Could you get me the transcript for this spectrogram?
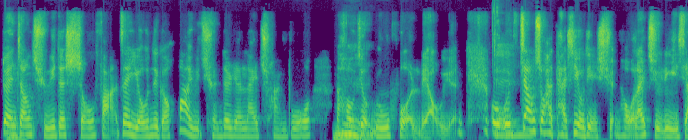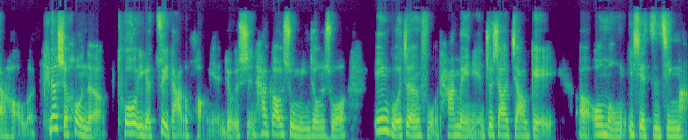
断章取义的手法，再由那个话语权的人来传播，然后就如火燎原。我我这样说还还是有点玄哈，我来举例一下好了。那时候呢，脱欧一个最大的谎言就是他告诉民众说，英国政府他每年就是要交给呃欧盟一些资金嘛，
